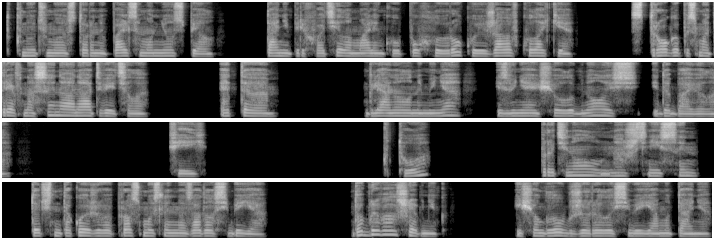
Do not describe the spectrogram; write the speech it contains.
Ткнуть в мою сторону пальцем он не успел. Таня перехватила маленькую пухлую руку и сжала в кулаке. Строго посмотрев на сына, она ответила. «Это...» Глянула на меня, извиняюще улыбнулась и добавила. «Фей». «Кто?» — протянул наш с ней сын. Точно такой же вопрос мысленно задал себе я. «Добрый волшебник». Еще глубже рыла себе яму Таня.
